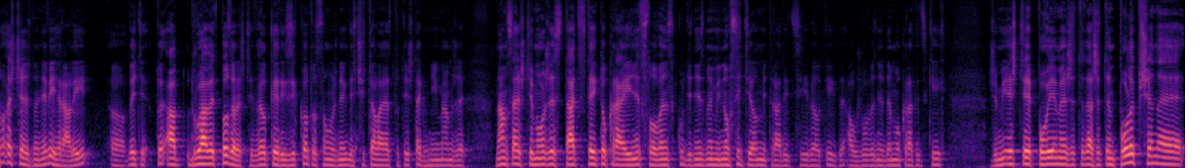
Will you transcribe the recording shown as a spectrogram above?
No ešte sme nevyhrali. Uh, viete, to je, a druhá vec, pozor, ešte veľké riziko, to som už niekde čítal a ja to tiež tak vnímam, že nám sa ešte môže stať v tejto krajine, v Slovensku, kde nie sme my nositeľmi tradícií veľkých a už vôbec nedemokratických, že my ešte povieme, že, teda, že ten polepšené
